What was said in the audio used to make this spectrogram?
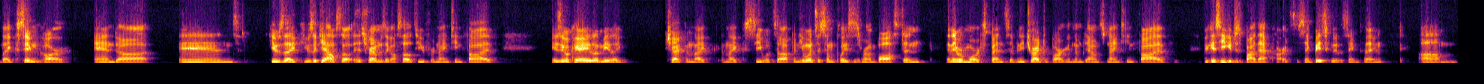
like same car, and uh and he was like he was like yeah I'll sell. His friend was like I'll sell it to you for 19.5. He's like okay, let me like check and like and like see what's up. And he went to some places around Boston, and they were more expensive. And he tried to bargain them down to 19.5 because he could just buy that car. It's the same, basically the same thing. Um,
